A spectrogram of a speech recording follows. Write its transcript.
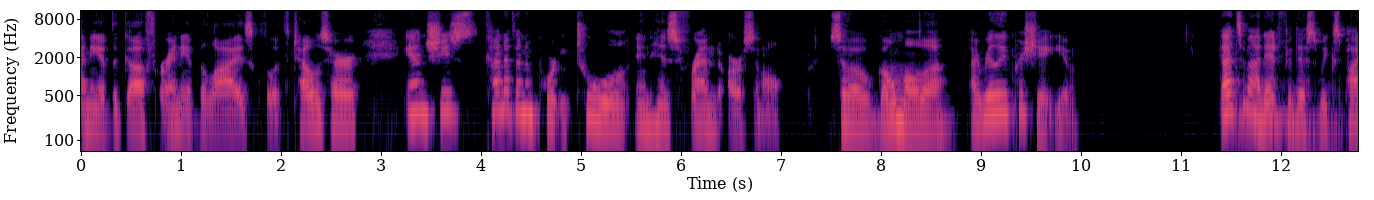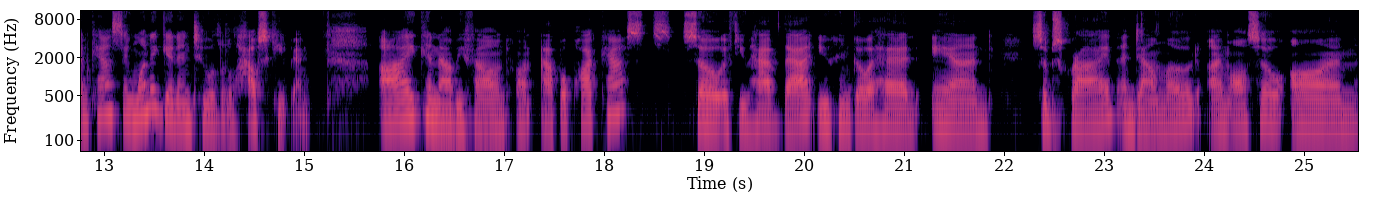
any of the guff or any of the lies Kvothe tells her. And she's kind of an important tool in his friend arsenal. So go Mola. I really appreciate you. That's about it for this week's podcast. I want to get into a little housekeeping. I can now be found on Apple Podcasts. So if you have that, you can go ahead and subscribe and download. I'm also on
